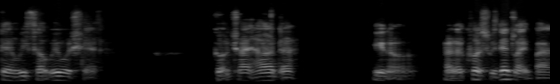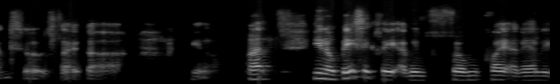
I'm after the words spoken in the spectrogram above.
then we thought we were shit. Got to try harder, you know. And of course, we did like bands, so it was like, uh, you know. But you know, basically, I mean, from quite an early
